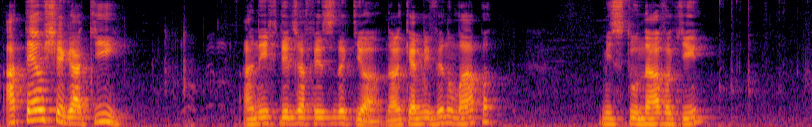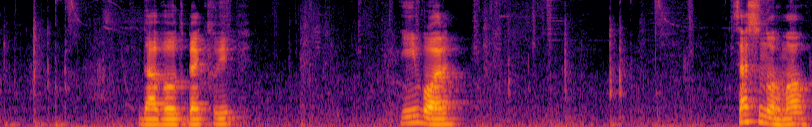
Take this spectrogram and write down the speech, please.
Até eu chegar aqui, a nerf dele já fez isso daqui, ó. Na hora que ela me ver no mapa, me stunava aqui. Dava outro backflip. E ia embora. Você acha isso normal?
